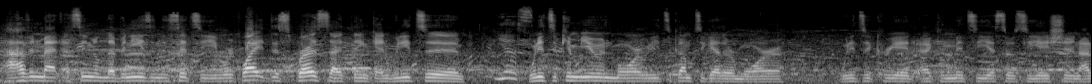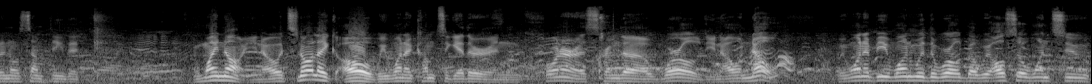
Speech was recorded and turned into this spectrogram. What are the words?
haven't met a single Lebanese in the city. We're quite dispersed, I think, and we need to Yes. we need to commune more. We need to come together more. We need to create a committee, association. I don't know something that. And why not? You know, it's not like oh, we want to come together and corner us from the world. You know, no, we want to be one with the world, but we also want to.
